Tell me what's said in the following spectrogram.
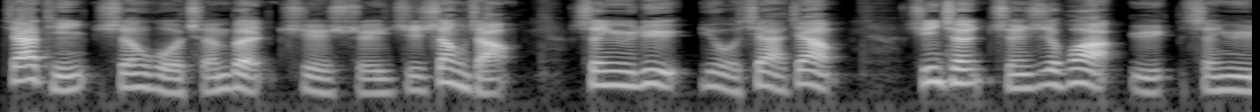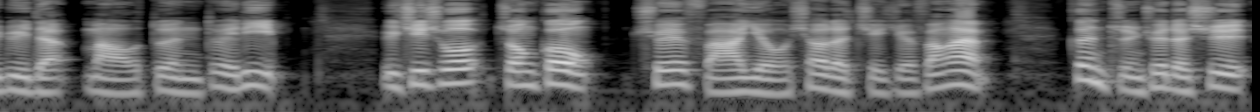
家庭生活成本却随之上涨，生育率又下降。形成城市化与生育率的矛盾对立。与其说中共缺乏有效的解决方案，更准确的是，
